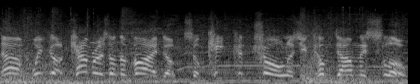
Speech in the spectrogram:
Now, we've got cameras on the viaduct, so keep control as you come down this slope.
